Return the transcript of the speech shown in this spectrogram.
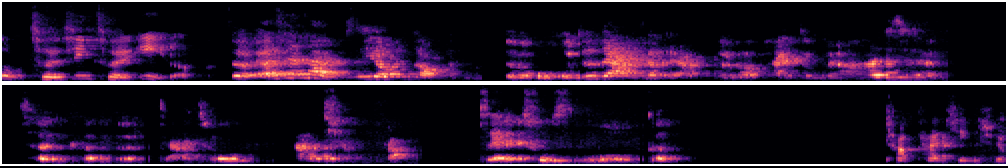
这么诚心诚意的，对，而且他也不是用那种很。对，我我就这样跟人家的那种态度没有，他就是很诚恳的讲出他的想法，这也促使我更敞开心胸，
